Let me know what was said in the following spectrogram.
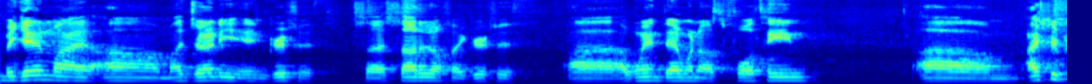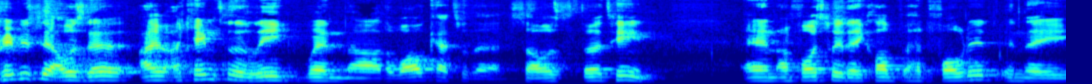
began my um, my journey in Griffith. So I started off at Griffith. Uh, I went there when I was 14. Um, actually, previously I was there. I, I came to the league when uh, the Wildcats were there. So I was 13, and unfortunately, their club had folded and they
